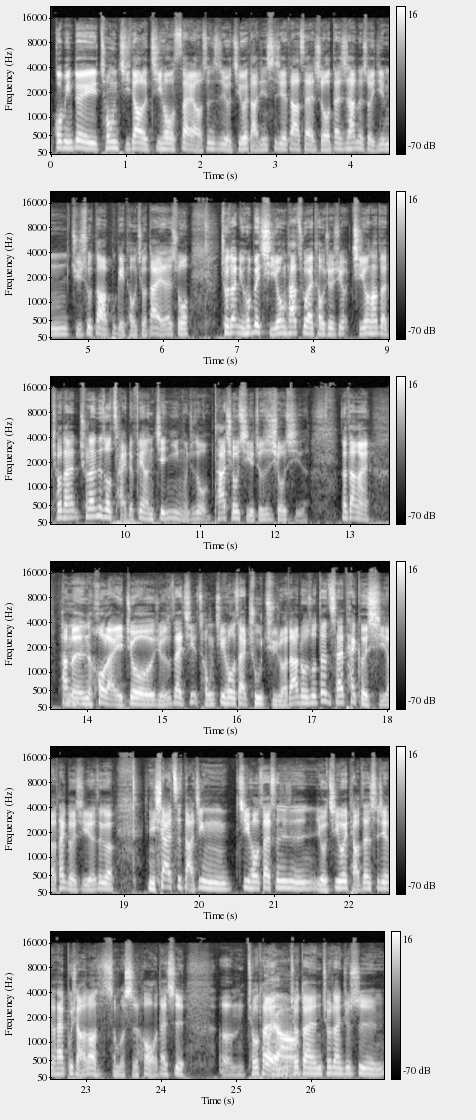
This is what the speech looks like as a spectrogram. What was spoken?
国民队冲击到了季后赛啊，甚至有机会打进世界大赛的时候，但是他那时候已经局数到了，不给投球。大家也在说，球团你会不会启用他出来投球？启启用他出来球团，球团那时候踩的非常坚硬哦，就是我他休息的就是休息的。那当然。他们后来也就有时候在季从季后赛出局了，大家都说这实在太可惜了，太可惜了。这个你下一次打进季后赛，甚至有机会挑战世界大赛，不晓得到什么时候。但是，嗯，球团、啊、球团球团就是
